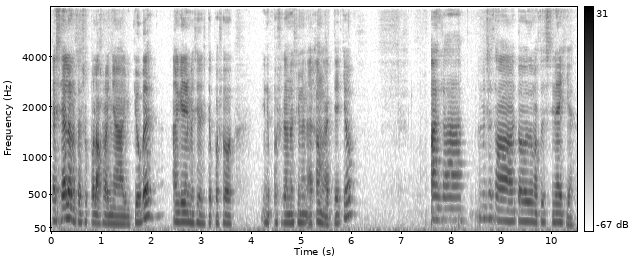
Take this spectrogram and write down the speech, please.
Δεν θέλω να φτάσω πολλά χρόνια YouTuber, αν και δεν είμαι σίγουρος πόσο, είναι πόσο ικανός είμαι να κάνω κάτι τέτοιο. Αλλά νομίζω θα το δούμε αυτό στη συνέχεια.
